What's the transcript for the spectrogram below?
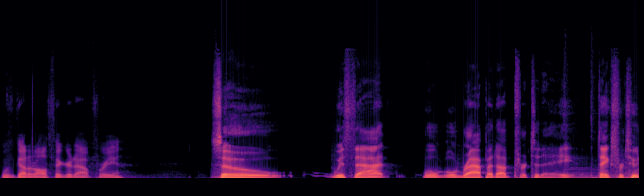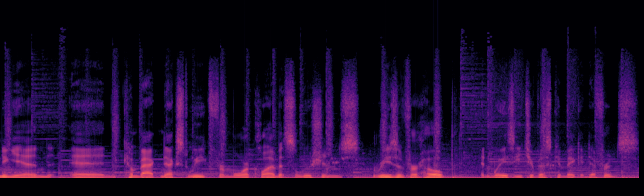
We've got it all figured out for you. So, with that, we'll, we'll wrap it up for today. Thanks for tuning in and come back next week for more climate solutions, reason for hope, and ways each of us can make a difference.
